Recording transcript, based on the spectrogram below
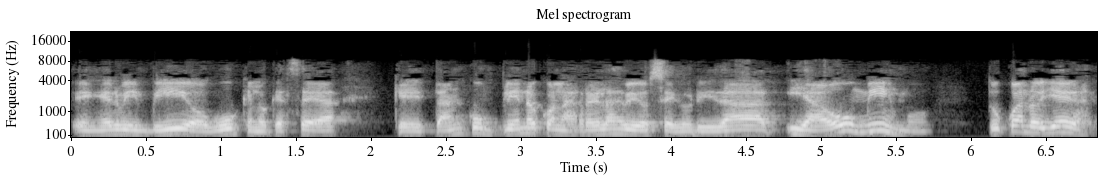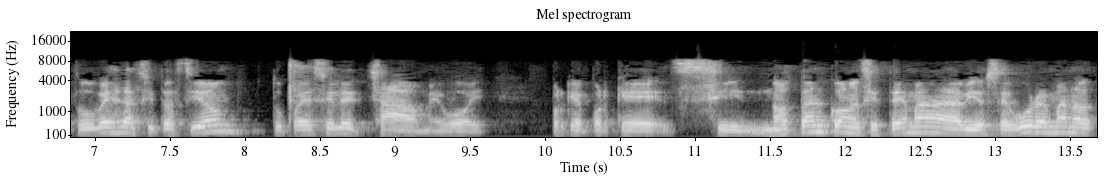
en Airbnb o Booking, lo que sea, que están cumpliendo con las reglas de bioseguridad y aún mismo Tú cuando llegas, tú ves la situación, tú puedes decirle, chao, me voy. ¿Por qué? Porque si no están con el sistema bioseguro, hermano,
